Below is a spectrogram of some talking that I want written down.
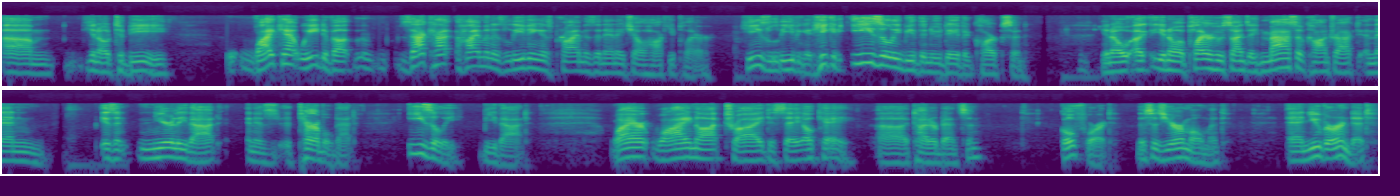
um, you know, to be. Why can't we develop? Zach Hyman is leaving his prime as an NHL hockey player. He's leaving it. He could easily be the new David Clarkson. You know, a, you know, a player who signs a massive contract and then isn't nearly that and is a terrible bet. Easily be that. Why are why not try to say, okay, uh, Tyler Benson, go for it. This is your moment, and you've earned it,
